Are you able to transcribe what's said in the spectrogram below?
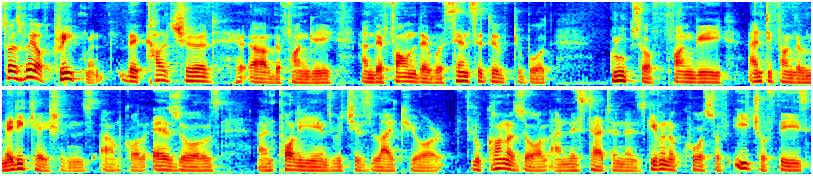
So as way of treatment, they cultured uh, the fungi and they found they were sensitive to both groups of fungi, antifungal medications um, called azoles and polyenes, which is like your fluconazole and nystatin is given a course of each of these,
